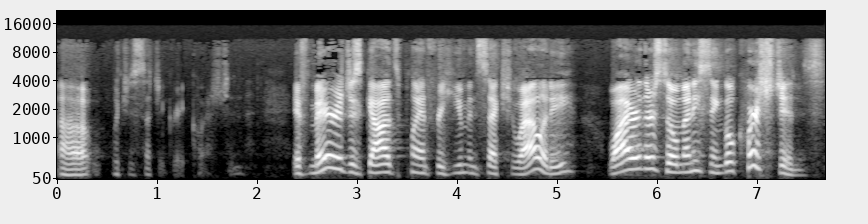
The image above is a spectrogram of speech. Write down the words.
uh, which is such a great question. If marriage is God's plan for human sexuality, why are there so many single Christians?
